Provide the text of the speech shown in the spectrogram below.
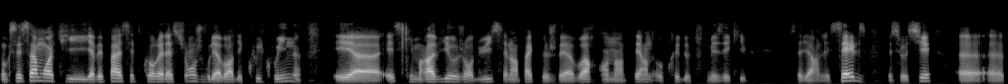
Donc, c'est ça, moi, qui n'y avait pas assez de corrélation. Je voulais avoir des quick wins. Et, euh, et ce qui me ravit aujourd'hui, c'est l'impact que je vais avoir en interne auprès de toutes mes équipes c'est-à-dire les sales, mais c'est aussi euh, euh,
